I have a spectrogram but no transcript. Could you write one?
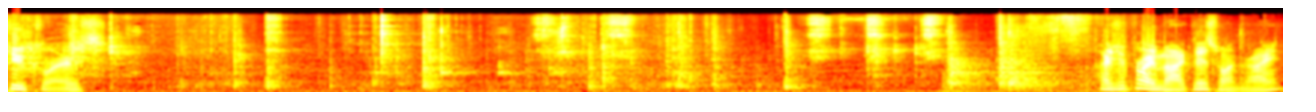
too close. I should probably mark this one, right?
